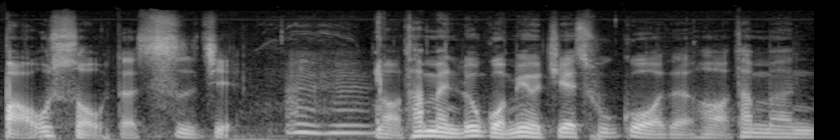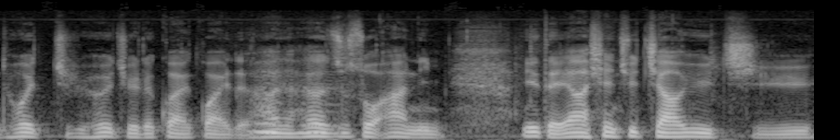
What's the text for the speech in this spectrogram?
保守的世界。嗯哼，哦，他们如果没有接触过的哈，他们会觉会觉得怪怪的。他他就说啊，你你得要先去教育局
